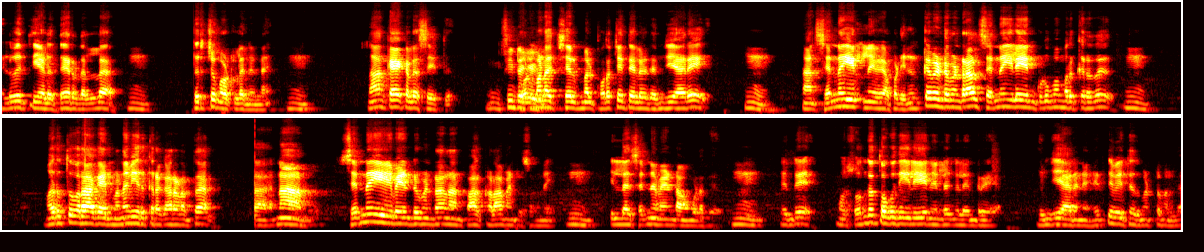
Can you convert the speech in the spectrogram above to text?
எழுபத்தி ஏழு தேர்தலில் ம். திருச்செங்கோட்டில் நின்னேன். ம். நான் கேட்கல சீட்டு. சீட்டை செல்மல் புரட்சித் தலைவர் எம்ஜிஆரே ம். நான் சென்னையில் அப்படி நிற்க வேண்டும் என்றால் சென்னையிலே என் குடும்பம் இருக்கிறது. மருத்துவராக என் மனைவி இருக்கிற காரணத்தால் நான் சென்னையை வேண்டும் என்றால் நான் பார்க்கலாம் என்று சொன்னேன். ம். இல்லை சென்னை வேண்டாம் உங்களுக்கு. ம். என்று உங்கள் சொந்த தொகுதியிலேயே நில்லுங்கள் என்று எம்ஜிஆர் என்னை நிறுத்தி வைத்தது மட்டுமல்ல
